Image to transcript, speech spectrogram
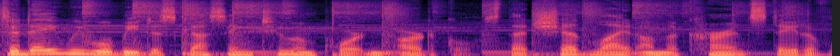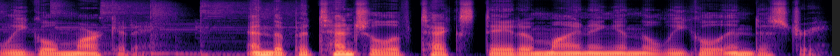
Today we will be discussing two important articles that shed light on the current state of legal marketing and the potential of text data mining in the legal industry.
